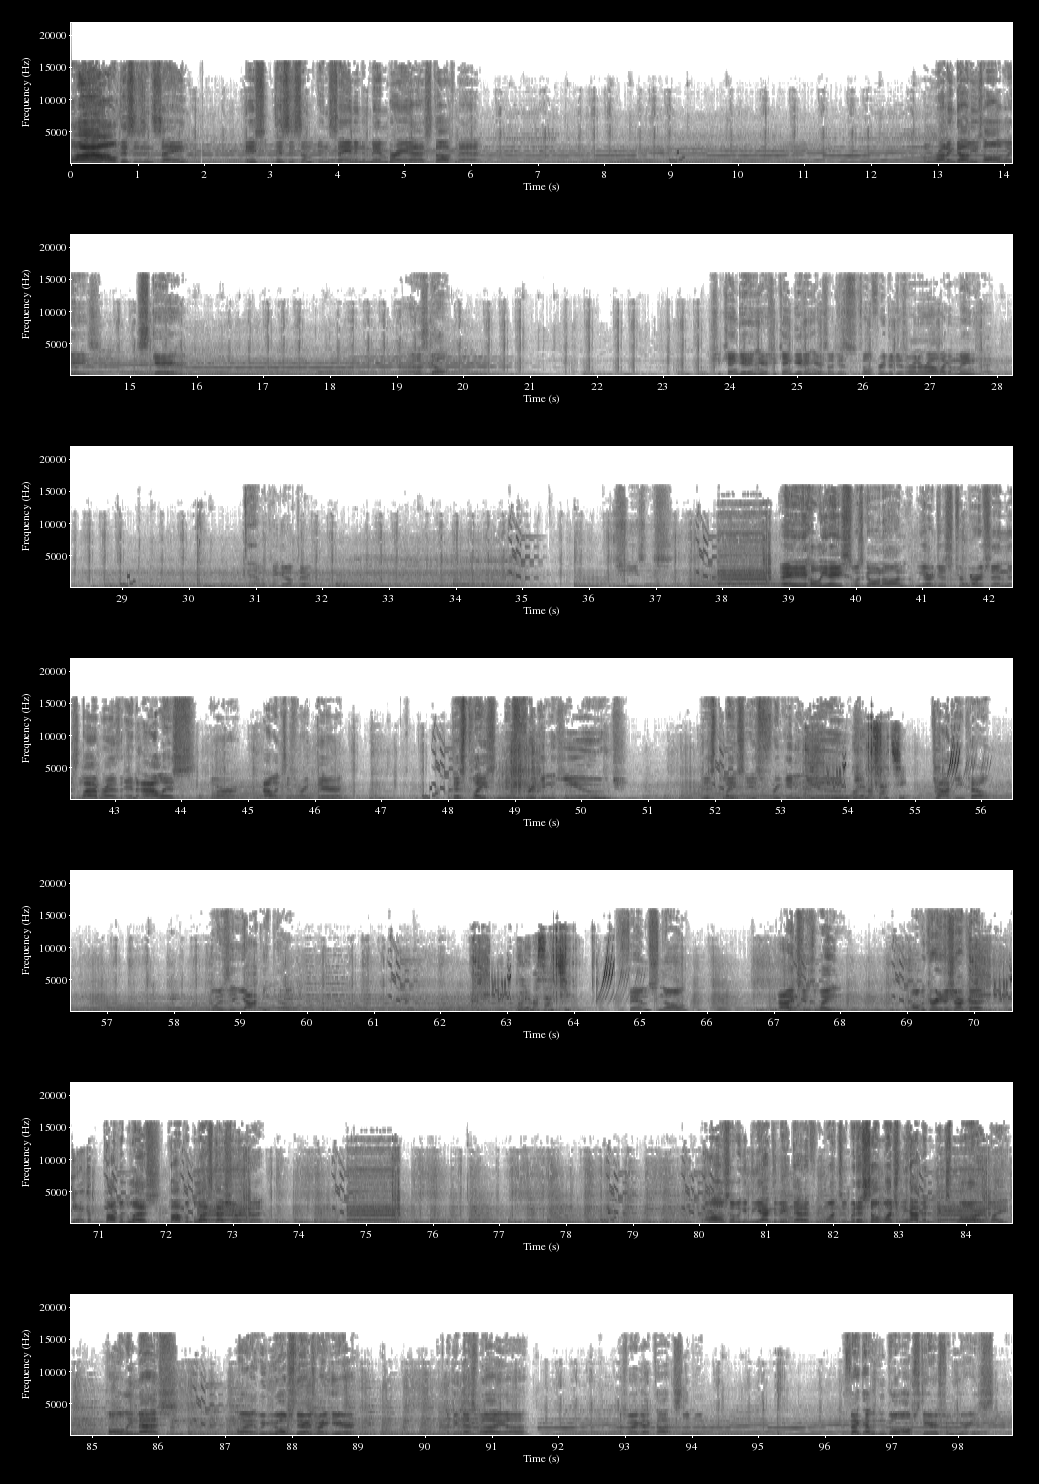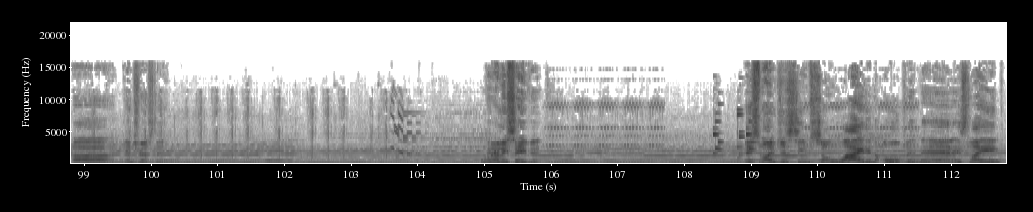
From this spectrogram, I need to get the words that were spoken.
Wow, this is insane. This this is some insane in the membrane ass stuff, man. I'm running down these hallways, scared. Alright, let's go. She can't get in here. She can't get in here, so just feel free to just run around like a maniac. Damn, I can't get up there. Jesus. Hey, Holy Ace, what's going on? We are just traversing this labyrinth, and Alice, or Alex is right there. This place is freaking huge. This place is freaking huge. Jockey pelt? Or is it Yaki pelt? Fem Snow? Alex is waiting. Oh, we created a shortcut. Papa bless. Papa bless that shortcut. Oh, so we can deactivate that if we want to. But there's so much we haven't explored. Like, holy mess. Alright, we can go upstairs right here. I think that's what I, uh... That's where I got caught slipping. The fact that we can go upstairs from here is, uh, interesting. Man, let me save it. This one just seems so wide and open, man. It's like,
